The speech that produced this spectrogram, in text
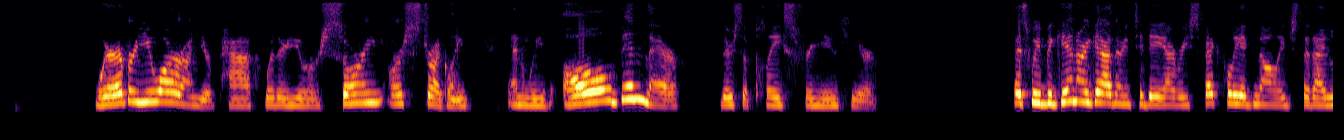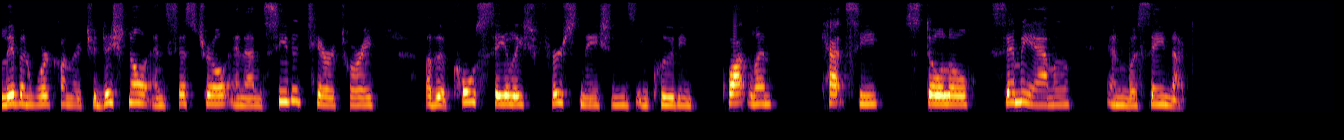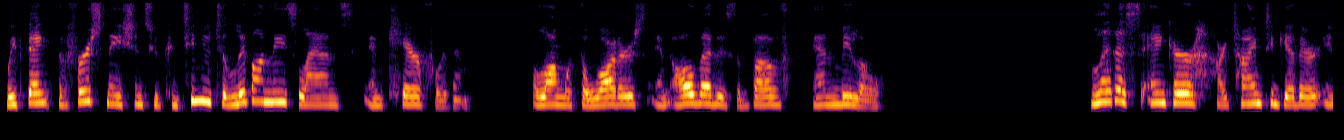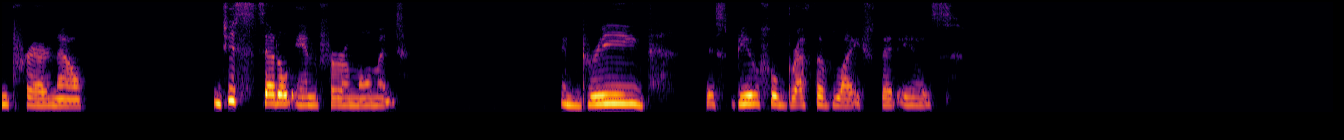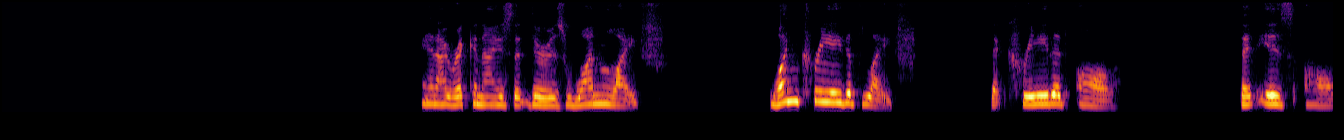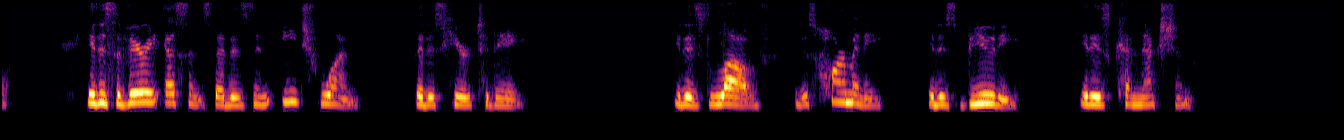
Wherever you are on your path, whether you are soaring or struggling, and we've all been there, there's a place for you here. As we begin our gathering today, I respectfully acknowledge that I live and work on the traditional, ancestral, and unceded territory of the Coast Salish First Nations, including Kwantlen, Katzie, Stolo, Semiahmoo, and WSÁNEĆ. We thank the First Nations who continue to live on these lands and care for them, along with the waters and all that is above and below. Let us anchor our time together in prayer now. Just settle in for a moment and breathe this beautiful breath of life that is. And I recognize that there is one life, one creative life that created all, that is all. It is the very essence that is in each one that is here today. It is love, it is harmony, it is beauty, it is connection.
